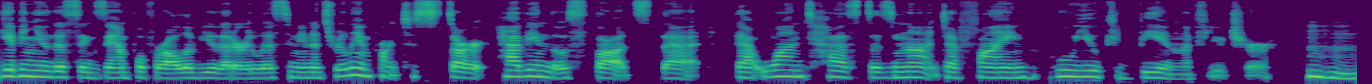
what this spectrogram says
giving you this example for all of you that are listening, it's really important to start having those thoughts that that one test does not define who you could be in the future. Mm-hmm.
